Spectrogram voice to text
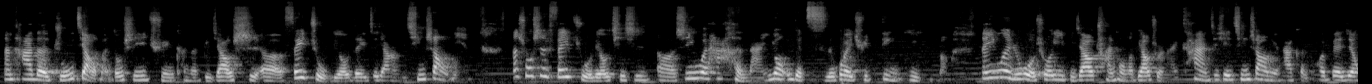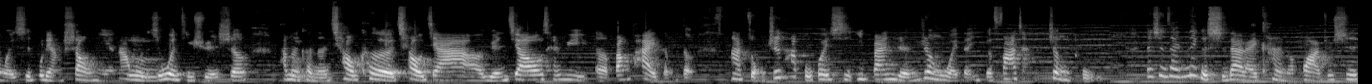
那它的主角们都是一群可能比较是呃非主流的这样青少年。那说是非主流，其实呃是因为它很难用一个词汇去定义嘛。那因为如果说以比较传统的标准来看，这些青少年他可能会被认为是不良少年啊，或者是问题学生，嗯、他们可能翘课、翘家、呃援交、参与呃帮派等等。那总之，他不会是一般人认为的一个发展的正途。但是在那个时代来看的话，就是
